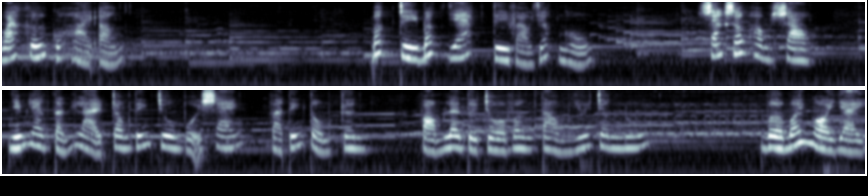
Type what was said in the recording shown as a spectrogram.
Quá khứ của hoài ẩn. Bất tri bất giác đi vào giấc ngủ. Sáng sớm hôm sau, nhiễm nhan tỉnh lại trong tiếng chuông buổi sáng và tiếng tụng kinh, vọng lên từ chùa vân tòng dưới chân núi. Vừa mới ngồi dậy,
